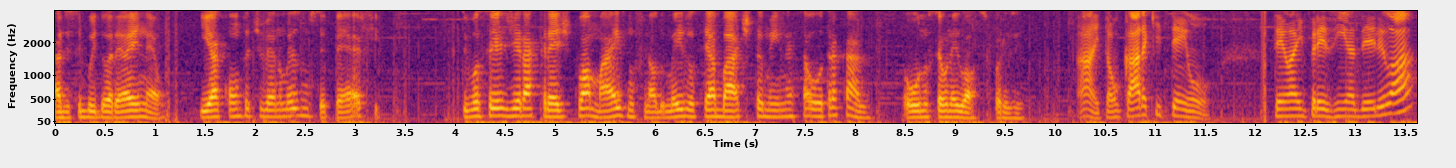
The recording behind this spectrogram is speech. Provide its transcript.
a distribuidora é a Enel, e a conta tiver no mesmo CPF, se você gerar crédito a mais no final do mês, você abate também nessa outra casa, ou no seu negócio, por exemplo. Ah, então o cara que tem o tem a empresinha dele lá,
